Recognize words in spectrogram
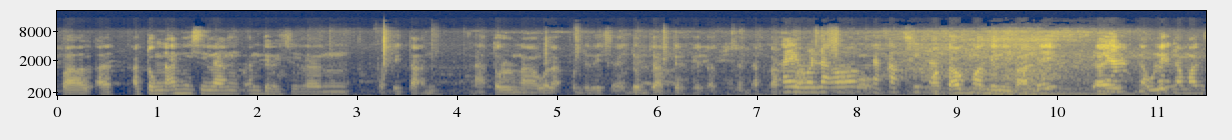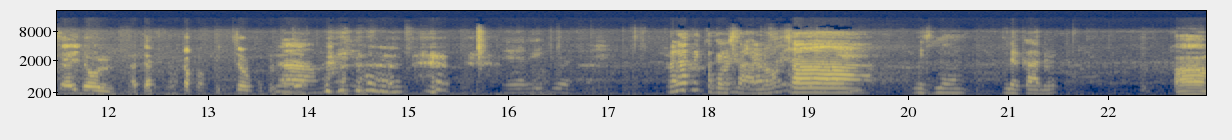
Pa, at atong naanhi silang andre silang kapitan. Natol nga wala po diri sa Idol Japper kaya ato sa dakak. Ay, wala oh. Dakak sila. Magkaugma mini balik. Kay Yeah. naulit naman sa Idol. Naka picture po ko na. Ah, very good. Malapit ka guys sa ano? Sa mismong merkado. Ah,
